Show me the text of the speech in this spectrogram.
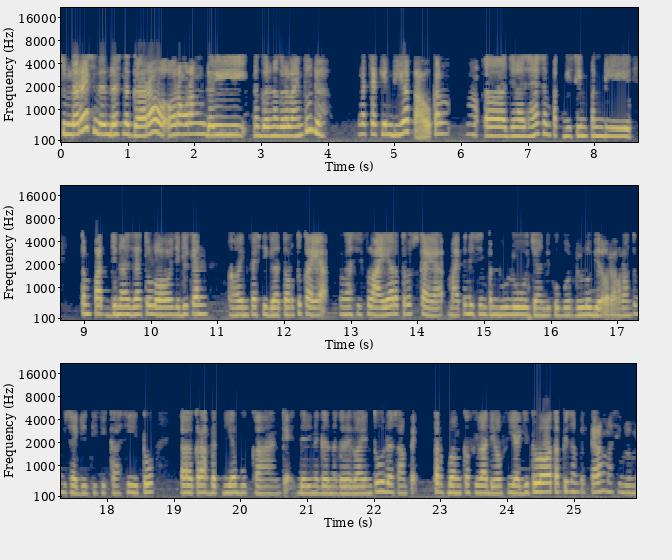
Sebenarnya 19 negara orang-orang dari negara-negara lain tuh udah ngecekin dia tahu kan eh, jenazahnya sempat disimpan di tempat jenazah tuh loh. Jadi kan eh, investigator tuh kayak ngasih flyer terus kayak mayatnya disimpan dulu, jangan dikubur dulu biar orang-orang tuh bisa identifikasi itu eh, kerabat dia bukan kayak dari negara-negara lain tuh udah sampai terbang ke Philadelphia gitu loh, tapi sampai sekarang masih belum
